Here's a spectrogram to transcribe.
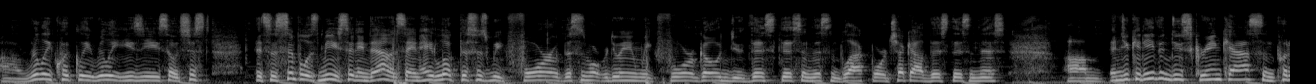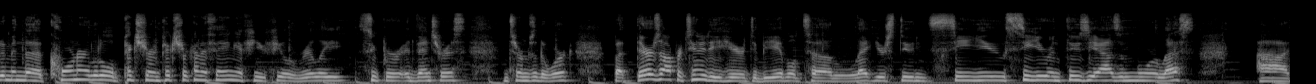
uh, really quickly, really easy. So it's just, it's as simple as me sitting down and saying, hey, look, this is week four. This is what we're doing in week four. Go and do this, this, and this in Blackboard. Check out this, this, and this. Um, and you could even do screencasts and put them in the corner, little picture-in-picture -picture kind of thing if you feel really super adventurous in terms of the work. But there's opportunity here to be able to let your students see you, see your enthusiasm more or less, uh,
